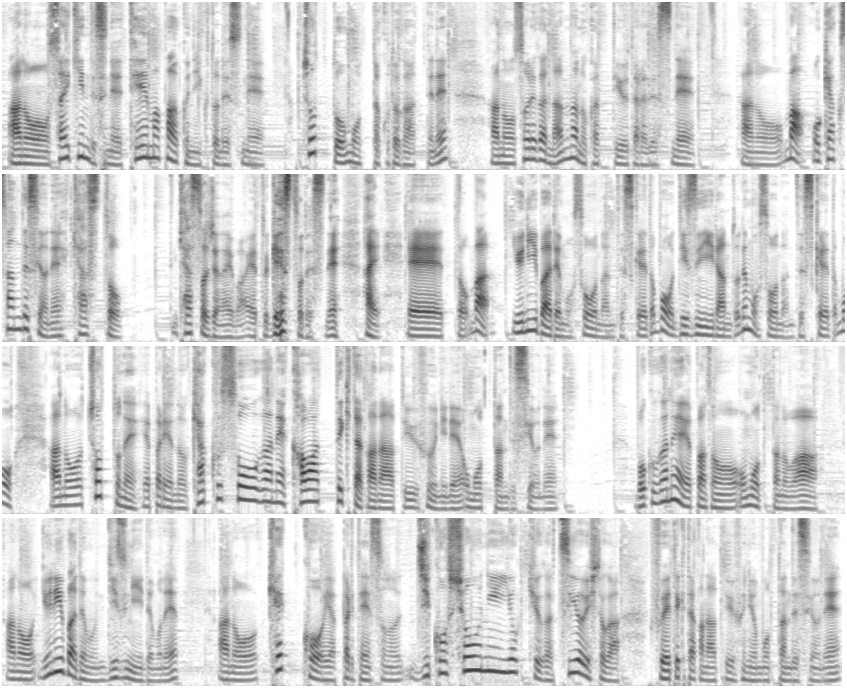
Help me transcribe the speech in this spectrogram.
あの、最近ですね、テーマパークに行くとですね、ちょっと思ったことがあってね、あの、それが何なのかって言うたらですね、あの、まあ、お客さんですよね、キャスト、キャストじゃないわ、えっと、ゲストですね。はい。えー、っと、まあ、ユニバでもそうなんですけれども、ディズニーランドでもそうなんですけれども、あの、ちょっとね、やっぱりあの、客層がね、変わってきたかなというふうにね、思ったんですよね。僕がね、やっぱその、思ったのは、あの、ユニバでもディズニーでもね、あの結構やっぱりね、その自己承認欲求が強い人が増えてきたかなというふうに思ったんですよね。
